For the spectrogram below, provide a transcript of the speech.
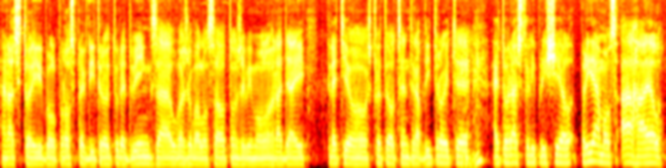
Hráč, ktorý bol prospekt Detroitu Red Wings a uvažovalo sa o tom, že by mohol hrať aj 3. 4. centra v Detroite. Mm-hmm. A je to hráč, ktorý prišiel priamo z AHL,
